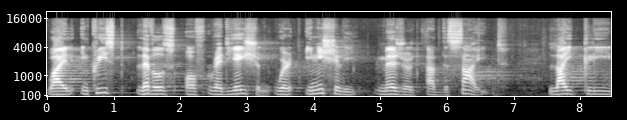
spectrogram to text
While increased levels of radiation were initially measured at the site, likely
